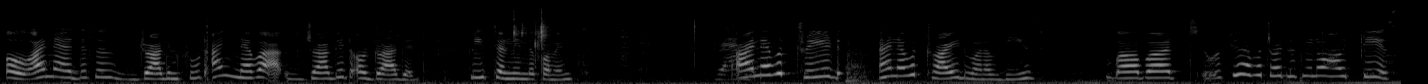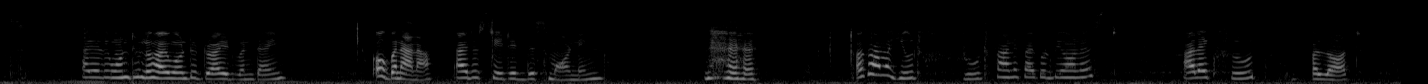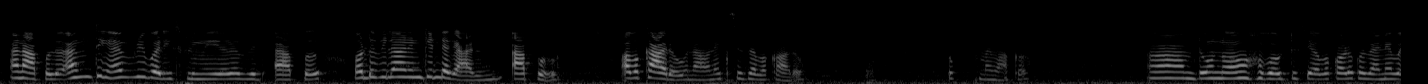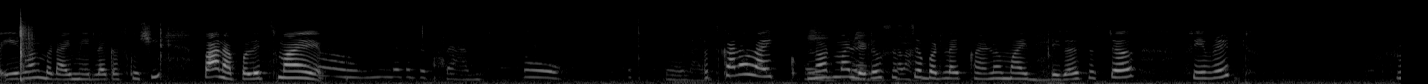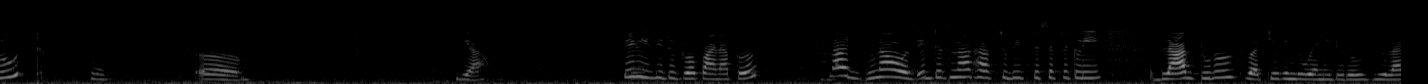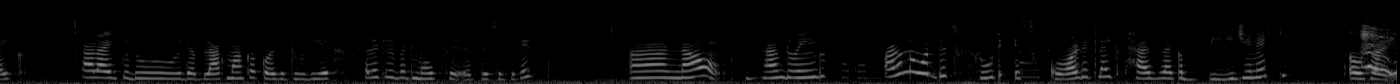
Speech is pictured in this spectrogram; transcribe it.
oh I know this is dragon fruit. I never uh, drag it or drag it. Please tell me in the comments. I never tried I never tried one of these uh, but if you ever tried let me know how it tastes. I really want to know I want to try it one time. Oh banana. I just ate it this morning. Also I'm a huge fruit fan if I could be honest. I like fruits a lot. And apple. I think everybody's familiar with apple. What do we learn in kindergarten? Apple. Avocado. Now next is avocado. Oh my marker um don't know about to say avocado because i never ate one but i made like a squishy pineapple. It's my oh look at this bag. It's so it's so nice. It's kind of like hey, not my friend, little sister but like kind of my bigger sister favorite fruit. Who? Uh yeah. Really easy to draw pineapple now no it does not have to be specifically black doodles but you can do any doodles you like. I like to do the black marker because it will be a, a little bit more uh, specific. And now I'm doing I don't know what this fruit is called. It like has like a beach in it. Oh sorry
